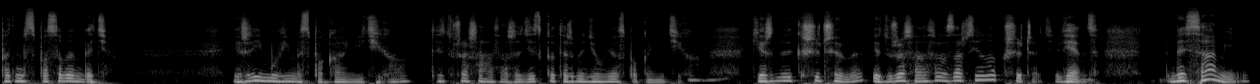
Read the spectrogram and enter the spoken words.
pewnym sposobem bycia. Jeżeli mówimy spokojnie, cicho, to jest duża szansa, że dziecko też będzie mówiło spokojnie, cicho. Mhm. Kiedy krzyczymy, jest duża szansa, że zacznie ono krzyczeć. Więc my sami,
